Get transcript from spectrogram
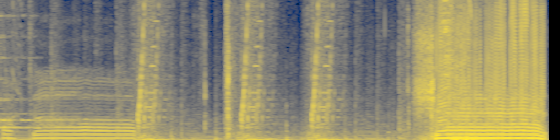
Fucked up. Shit.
